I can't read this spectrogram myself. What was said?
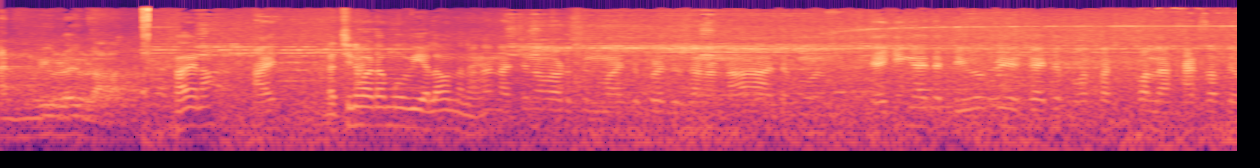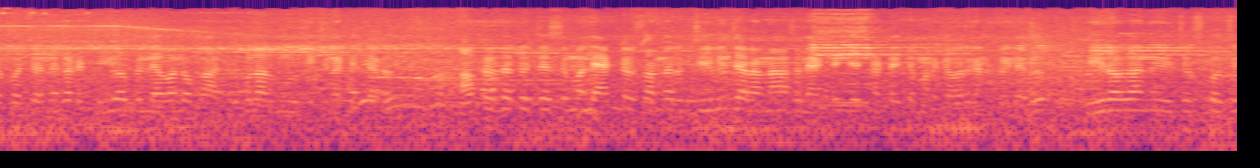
అండ్ మూవీ కూడా చూడాలా? హాయ్ అన్న. హాయ్. నచ్చిన వాడ మూవీ ఎలా ఉందన్న? అన్న నచ్చిన వాడు సినిమా అయితే ఇప్పుడే చూసానన్న అయితే టేకింగ్ అయితే టీఓపీకి అయితే first of all hats off చెప్పొచ్చు. ఎందుకంటే టీఓపీ లెవెల్ ఒక ట్రిపుల్ ఆర్ మూవీకి ఇచ్చినట్టు ఇచ్చారు. ఆఫ్టర్ దట్ వచ్చేసి మళ్ళీ యాక్టర్స్ అందరూ జీవించారన్న అసలు యాక్టింగ్ చేసినట్టయితే మనకి ఎవరు కనిపించలేదు. హీరో కానీ చూసుకోవచ్చు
